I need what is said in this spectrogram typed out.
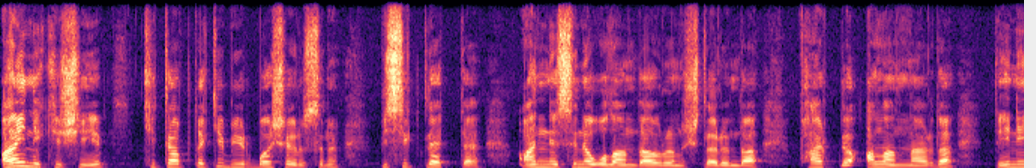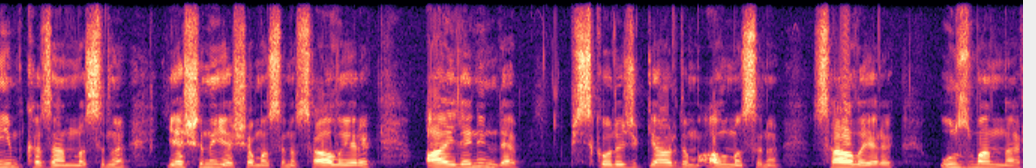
Aynı kişiyi kitaptaki bir başarısını bisiklette, annesine olan davranışlarında, farklı alanlarda deneyim kazanmasını, yaşını yaşamasını sağlayarak ailenin de psikolojik yardım almasını sağlayarak uzmanlar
